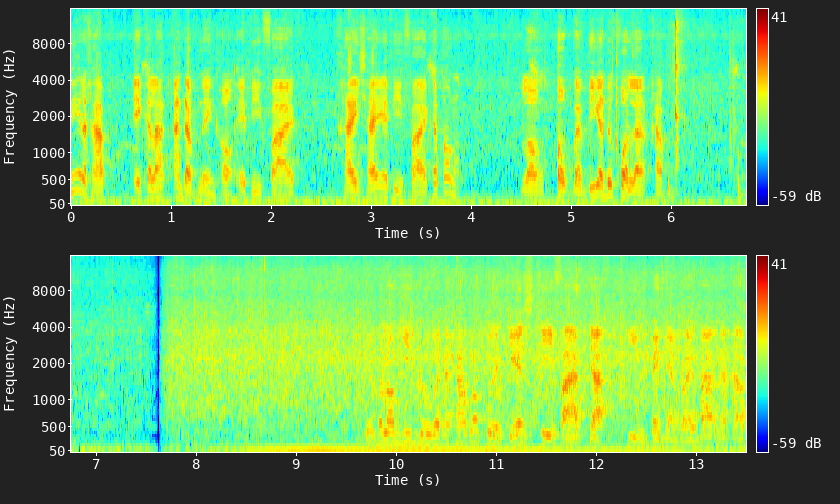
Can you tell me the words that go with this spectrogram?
นี่แหละครับ เอกลักษณ์อันดับหนึ่งของ AP5 ใครใช้ AP5 ก็ต้องลองตบแบบนี้กันทุกคนแหละครับ เดี๋ยวมาลองยิงดูกันนะครับ ว่าปืน GSG5 จะยิงเป็นอย่างไรบ้างนะครับ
